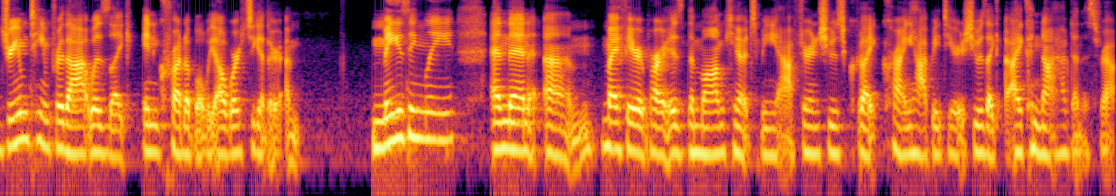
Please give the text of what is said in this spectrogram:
dream team for that was like incredible. We all worked together amazingly. And then um, my favorite part is the mom came up to me after and she was like crying happy tears. She was like, I could not have done this for,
